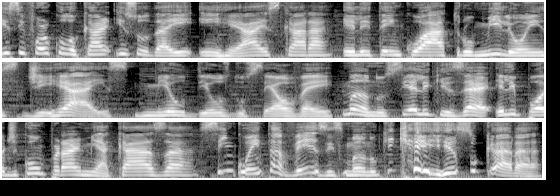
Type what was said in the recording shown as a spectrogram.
E se for colocar isso daí em reais, cara, ele tem 4 milhões de reais. Meu Deus do céu, velho. Mano, se ele quiser, ele pode comprar minha casa 50 vezes, mano. O que que é isso, cara?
